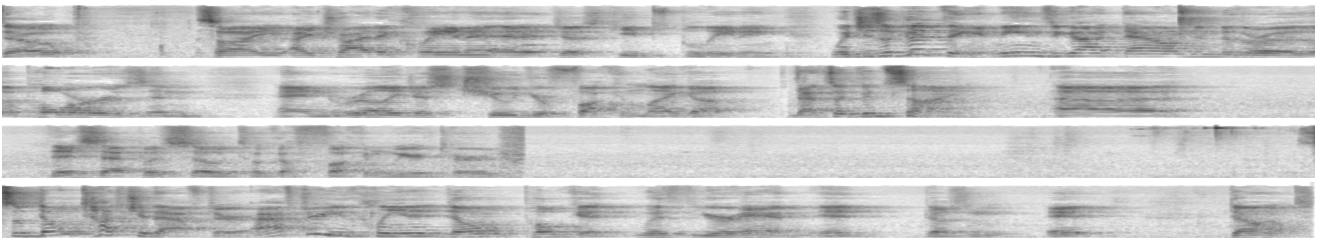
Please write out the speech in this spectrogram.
Dope. So I, I try to clean it and it just keeps bleeding, which is a good thing. It means you got down into the, the pores and, and really just chewed your fucking leg up. That's a good sign. Uh, This episode took a fucking weird turn. So don't touch it after. After you clean it, don't poke it with your hand. It doesn't, it, don't.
